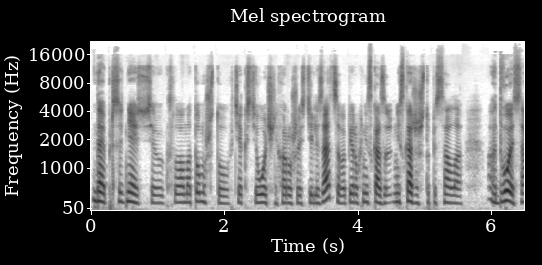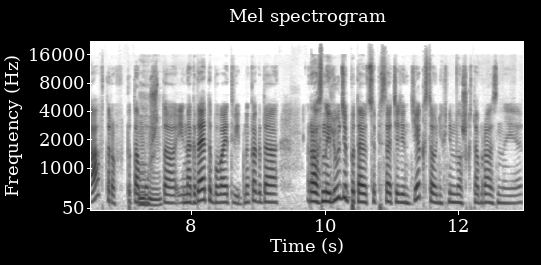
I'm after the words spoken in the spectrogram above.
Да, я присоединяюсь э, к словам о том, что в тексте очень хорошая стилизация. Во-первых, не, сказ... не скажешь, что писала а, двое соавторов, потому угу. что иногда это бывает видно, когда разные люди пытаются писать один текст, а у них немножко там разные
